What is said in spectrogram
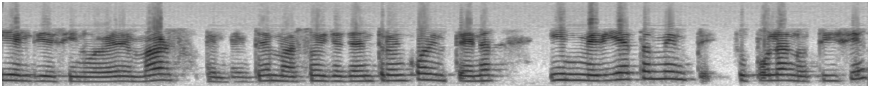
y el 19 de marzo, el 20 de marzo ella ya entró en cuarentena, inmediatamente supo la noticia,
